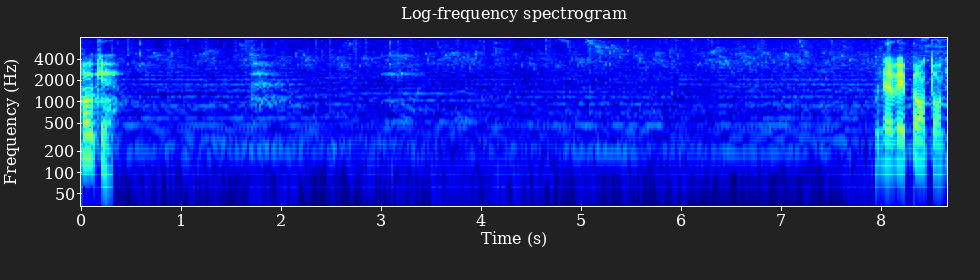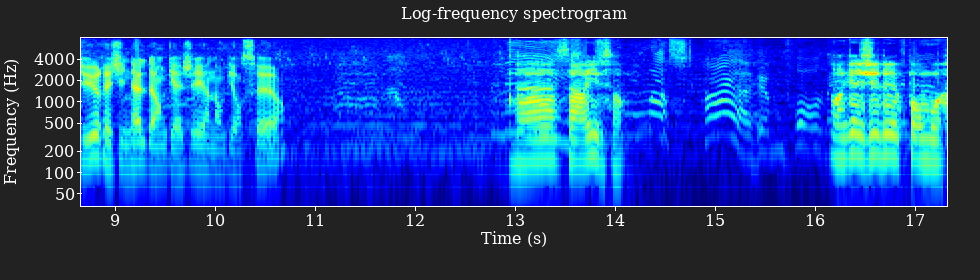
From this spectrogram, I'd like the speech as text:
Ok. Vous n'avez pas entendu, Réginald a engagé un ambianceur. Ah, ça arrive ça. Engagez-le pour moi.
